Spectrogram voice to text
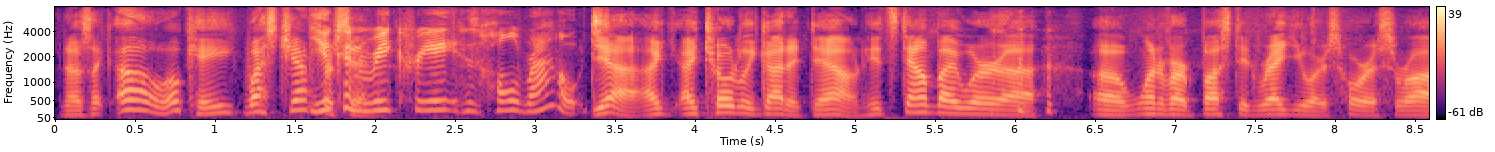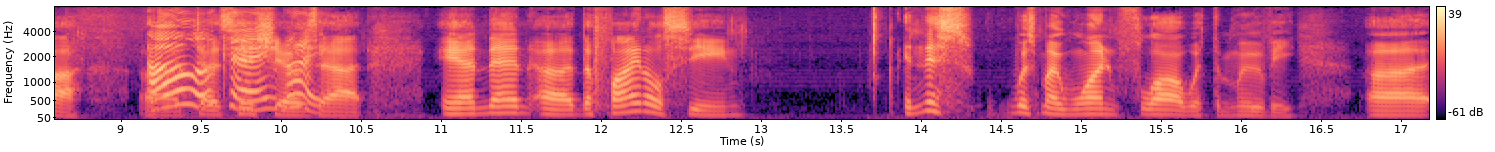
And I was like, oh, okay, West Jefferson. You can recreate his whole route. Yeah, I, I totally got it down. It's down by where uh, uh, one of our busted regulars, Horace Raw, uh, Oh, does okay, his shows right. at. And then uh, the final scene, and this was my one flaw with the movie. Uh,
